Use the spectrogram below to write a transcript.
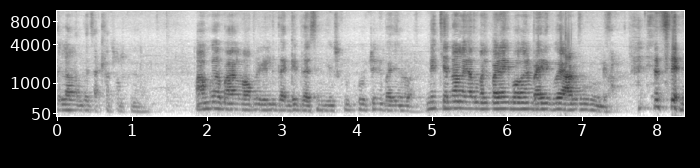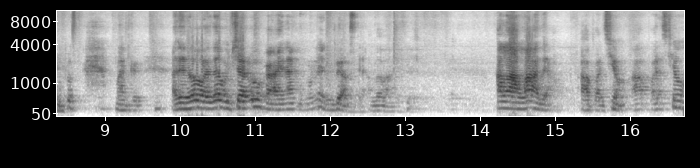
పిల్లలంతా చక్కగా చూసుకునేవారు. మామూలుగా బాగా లోపలికి వెళ్ళి దగ్గర దర్శనం చేసుకుని కూర్చొని భజనలో ఉండాలి. మేము చిన్నాళ్ళు కదా మళ్ళీ పడేకి పోగానే బయటకు పోయి ఆడుకుంటూ ఉండేవాడు సేపు మాకు అదేదో ఏదో వచ్చారు ఒక ఆయన అనుకుంటే వెళ్ళిపోయాం అంతే అందరూ అలా అలా అదే. ఆ పరిచయం ఆ పరిచయం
